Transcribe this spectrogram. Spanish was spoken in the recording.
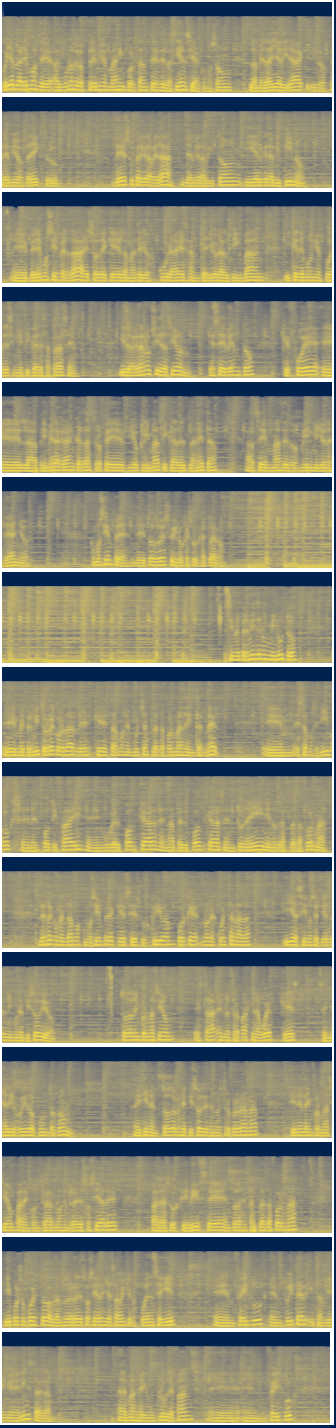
Hoy hablaremos de algunos de los premios más importantes de la ciencia, como son la medalla de Irak y los premios Breakthrough, de supergravedad, del gravitón y el gravitino. Eh, veremos si es verdad eso de que la materia oscura es anterior al Big Bang y qué demonios puede significar esa frase. Y de la gran oxidación, ese evento que fue eh, la primera gran catástrofe bioclimática del planeta hace más de 2.000 millones de años. Como siempre, de todo eso y lo que surja, claro. Si me permiten un minuto, eh, me permito recordarles que estamos en muchas plataformas de Internet. Eh, estamos en Evox, en Spotify, en Google Podcast, en Apple Podcast, en TuneIn y en otras plataformas. Les recomendamos, como siempre, que se suscriban porque no les cuesta nada y así no se pierden ningún episodio. Toda la información está en nuestra página web que es señalirruido.com. Ahí tienen todos los episodios de nuestro programa, tienen la información para encontrarnos en redes sociales, para suscribirse en todas estas plataformas y por supuesto, hablando de redes sociales, ya saben que nos pueden seguir en Facebook, en Twitter y también en Instagram. Además hay un club de fans eh, en Facebook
